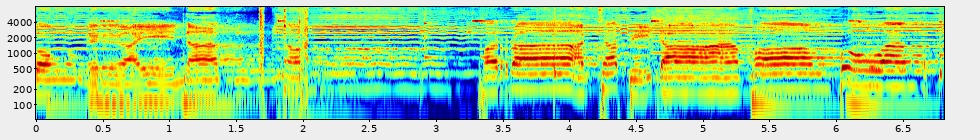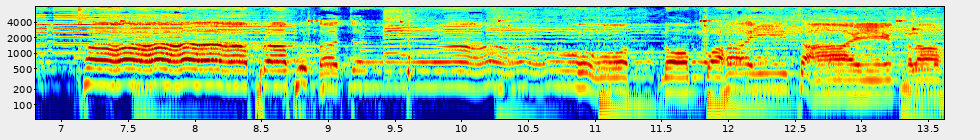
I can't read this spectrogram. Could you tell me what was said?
ทรงเหนื่อยหนักหนาพระราชบิดาของปวงข้าพระพุทธเจ้าน้อมไว้สายกลาว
